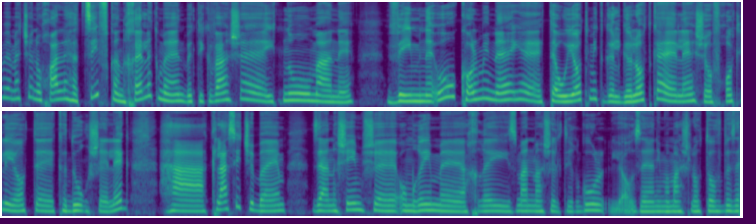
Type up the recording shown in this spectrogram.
באמת שנוכל להציף כאן חלק מהן בתקווה שייתנו מענה. וימנעו כל מיני uh, טעויות מתגלגלות כאלה שהופכות להיות uh, כדור שלג. הקלאסית שבהם זה אנשים שאומרים uh, אחרי זמן מה של תרגול, יואו, זה אני ממש לא טוב בזה,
